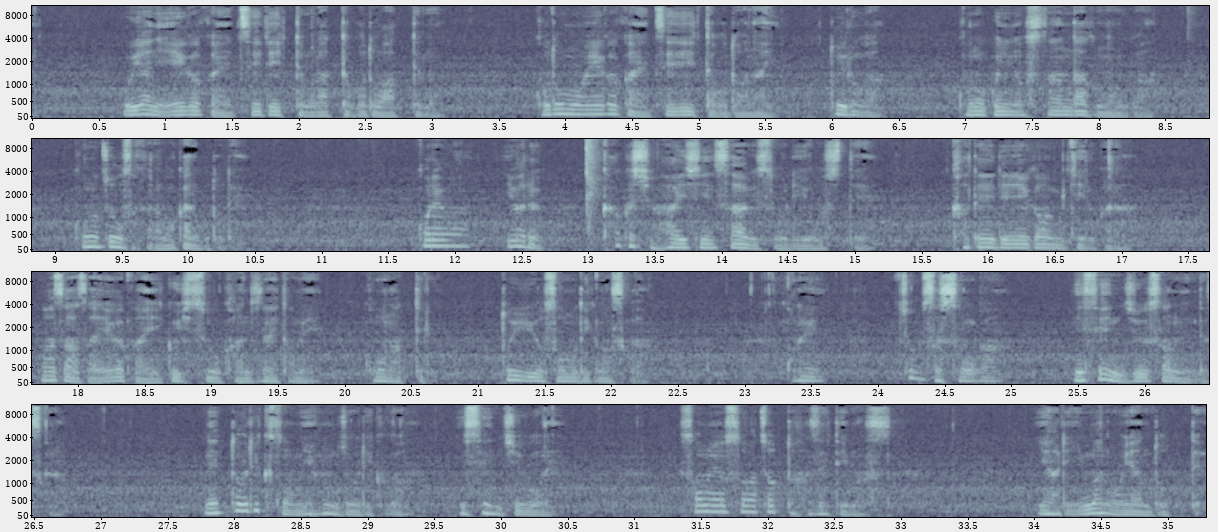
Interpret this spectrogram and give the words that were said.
親に映画館へ連れて行ってもらったことはあっても子供を映画館へ連れて行ったことはないというのがこの国のスタンダードなのがこの調査から分かることでこれはいわゆる各種配信サービスを利用して家庭で映画を見ているからわざわざ映画館へ行く必要を感じないためこうなってるという予想もできますがこれ調査したのが2013年ですからネットフリックスの日本上陸が2015年その予想はちょっと外れています。やはり今の親にとって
